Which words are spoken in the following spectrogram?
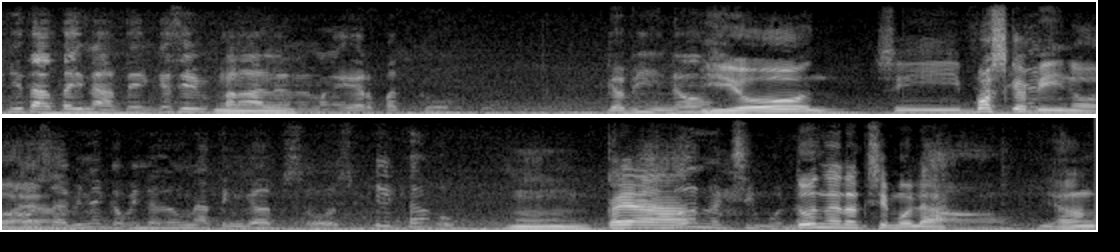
Kitatay natin kasi may pangalan Mm. na ng airpot ko. Gabino. Yun. Si Boss Sabi Gabino. niya- ayan. sabi niya, gawin na lang natin Gabs. So, sige ka ako. Mm. Kaya Kaya doon nagsimula. doon na nagsimula Oo. ang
